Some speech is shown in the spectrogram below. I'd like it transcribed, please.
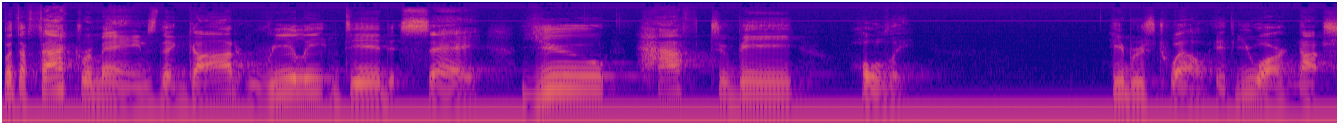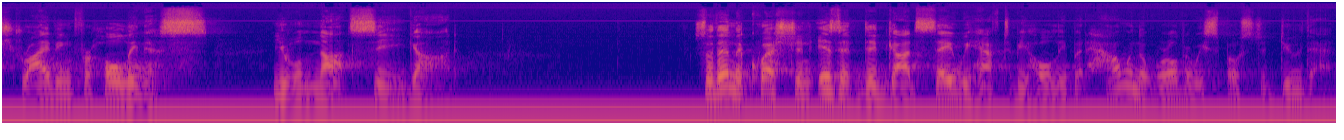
But the fact remains that God really did say, You have to be holy. Hebrews 12, if you are not striving for holiness, you will not see God. So then the question isn't, did God say we have to be holy, but how in the world are we supposed to do that?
